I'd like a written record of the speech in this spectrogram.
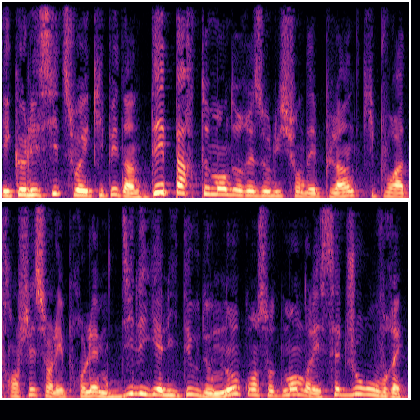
et que les sites soient équipés d'un département de résolution des plaintes qui pourra trancher sur les problèmes d'illégalité ou de non-consentement dans les 7 jours ouvrés.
